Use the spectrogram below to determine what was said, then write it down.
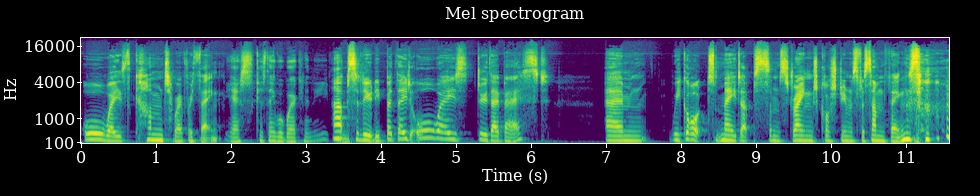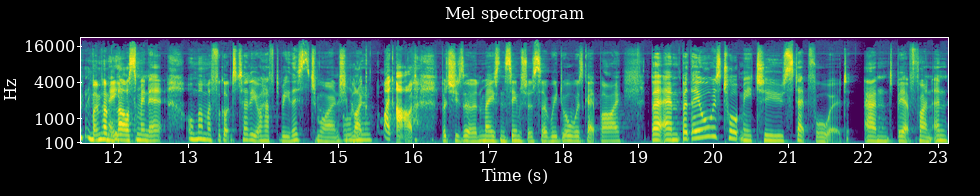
always come to everything Yes, because they were working in the evening. absolutely but they'd always do their best um we got made up some strange costumes for some things. My mum Hey. last minute, oh mum, I forgot to tell you I have to be this tomorrow, and she'd Oh, be like, no. oh my god! But she's an amazing seamstress, so we'd always get by. But um, but they always taught me to step forward and be up front, and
